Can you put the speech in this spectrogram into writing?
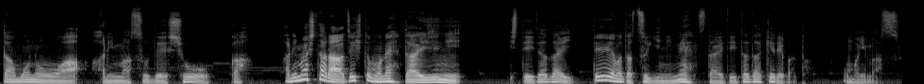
たものはありますでしょうか？ありましたら、ぜひともね、大事にしていただいて、また次にね、伝えていただければと思います。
